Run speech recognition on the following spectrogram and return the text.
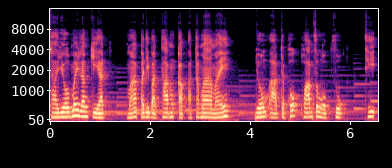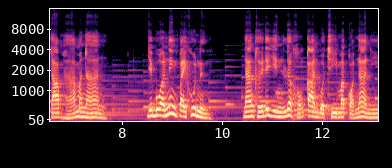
ถ้าโยมไม่รังเกียจมาปฏิบัติธรรมกับอาตมาไหม โยมอาจจะพบความสงบสุขที่ตามหามานานยายบัวนิ่งไปคู่หนึ่ง นางเคยได้ยินเรื่องของการบวชชีมาก่อนหน้านี้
